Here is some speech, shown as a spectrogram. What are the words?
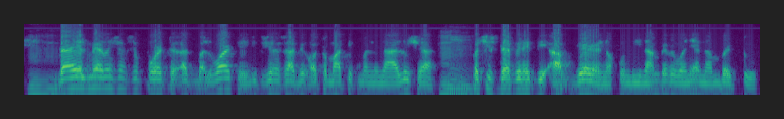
Mhm. dahil meron siyang supporter at baluarte. Hindi ko sinasabing automatic mananalo siya, Mhm. but she's definitely up there. No? Kundi number one yan, number two.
